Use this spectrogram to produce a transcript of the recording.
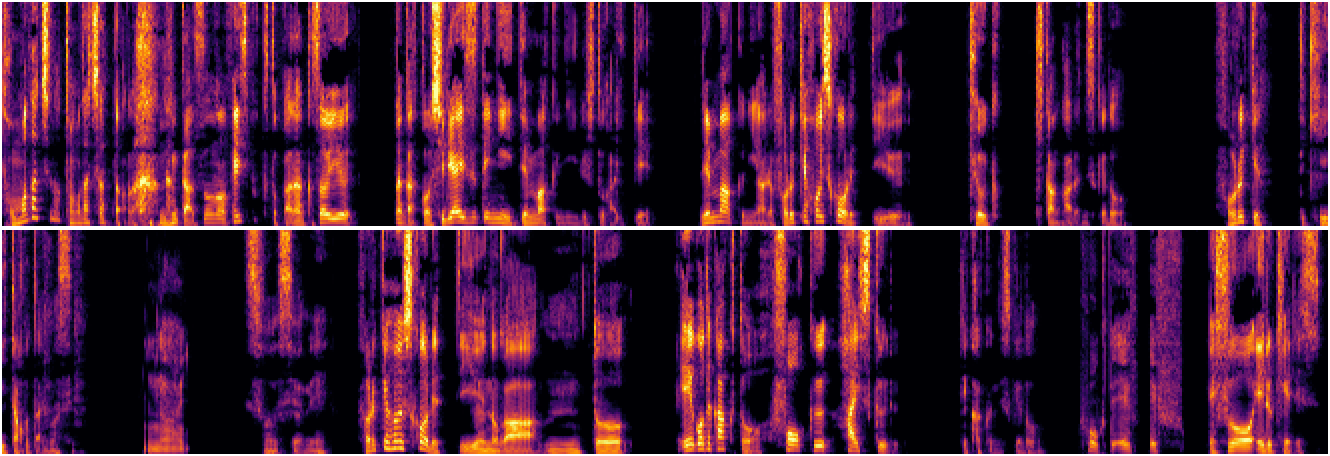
友達の友達だったかな？なんか、その Facebook とかなんかそういう、なんかこう知り合いづてにデンマークにいる人がいて、デンマークにあるフォルケホイスコーレっていう教育機関があるんですけど、フォルケって聞いたことあります？ない。そうですよね。フォルケホイスコーレっていうのが、うーんと、英語で書くと、フォークハイスクールって書くんですけど、フォークって F、F、FOLK です。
